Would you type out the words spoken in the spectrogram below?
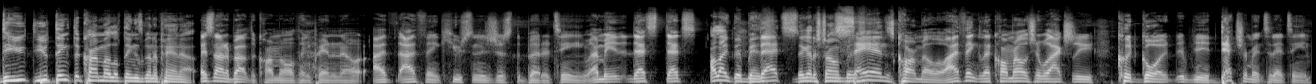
Do you do you think the Carmelo thing is gonna pan out? It's not about the Carmelo thing panning out. I I think Houston is just the better team. I mean, that's that's I like their bench. that's they got a strong bench. Sans Carmelo. I think that Carmelo shit will actually could go it'd be a detriment to that team.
